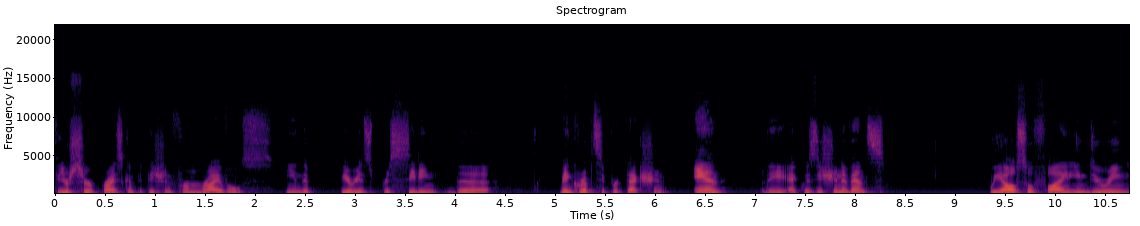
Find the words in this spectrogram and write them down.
fiercer price competition from rivals in the periods preceding the bankruptcy protection and the acquisition events. We also find enduring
